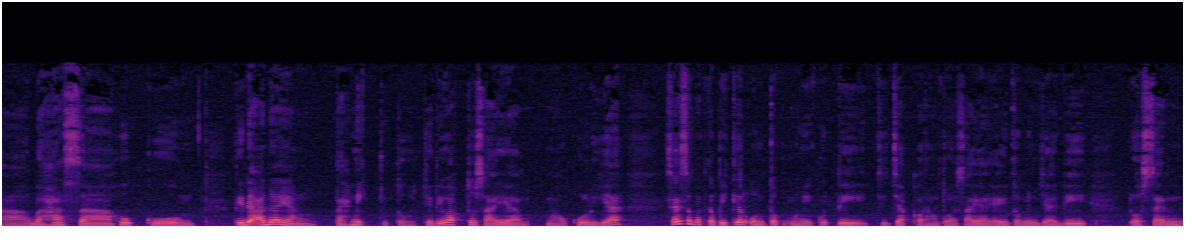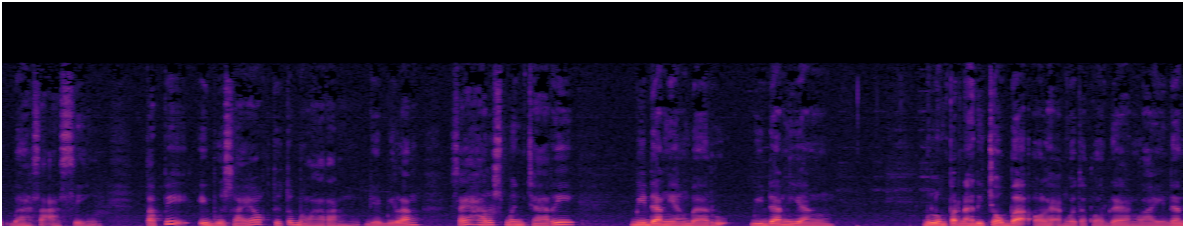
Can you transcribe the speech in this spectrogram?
uh, bahasa, hukum, tidak ada yang teknik gitu. Jadi waktu saya mau kuliah, saya sempat kepikir untuk mengikuti jejak orang tua saya yaitu menjadi dosen bahasa asing. Tapi ibu saya waktu itu melarang. Dia bilang saya harus mencari bidang yang baru, bidang yang belum pernah dicoba oleh anggota keluarga yang lain dan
